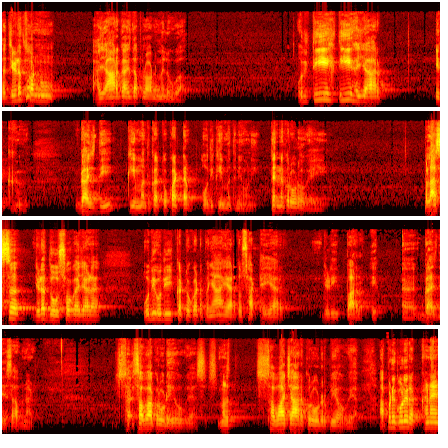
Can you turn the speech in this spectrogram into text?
ਤਾਂ ਜਿਹੜਾ ਤੁਹਾਨੂੰ 1000 ਗਜ ਦਾ ਪਲਾਟ ਮਿਲੂਗਾ, ਉਹਦੀ 30 30000 ਇੱਕ ਗਜ ਦੀ ਕੀਮਤ ਘੱਟੋ ਘੱਟ, ਉਹਦੀ ਕੀਮਤ ਨਹੀਂ ਹੋਣੀ। 3 ਕਰੋੜ ਹੋ ਗਿਆ ਜੀ। ਪਲੱਸ ਜਿਹੜਾ 200 ਗਜ ਵਾਲਾ, ਉਹਦੀ ਉਹਦੀ ਘੱਟੋ ਘੱਟ 50000 ਤੋਂ 60000 ਜਿਹੜੀ ਪਰ ਇੱਕ ਗਜ ਦੇ ਹਿਸਾਬ ਨਾਲ। ਸਵਾ ਕਰੋੜ ਇਹ ਹੋ ਗਿਆ, ਸ- ਮਤਲਬ ਸਵਾ ਚਾਰ ਕਰੋੜ ਰੁਪਇਆ ਹੋ ਗਿਆ। ਆਪਣੇ ਕੋਲੇ ਰੱਖਣਾ ਹੈ,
